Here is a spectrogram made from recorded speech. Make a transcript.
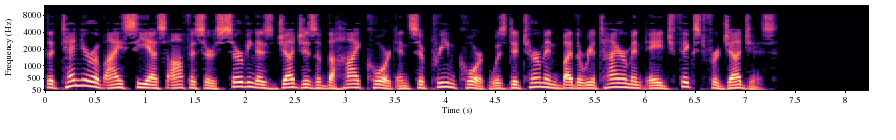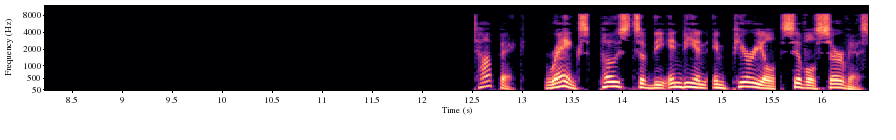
The tenure of ICS officers serving as judges of the High Court and Supreme Court was determined by the retirement age fixed for judges. Ranks, posts of the Indian imperial civil service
